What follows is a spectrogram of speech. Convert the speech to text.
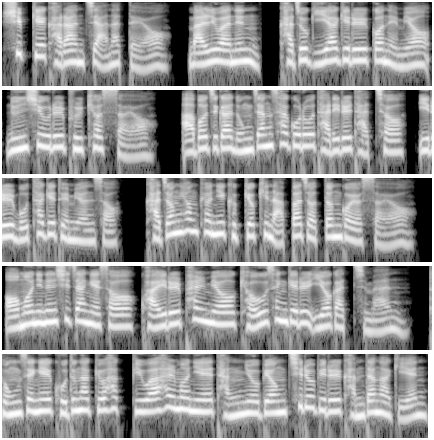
쉽게 가라앉지 않았대요. 말리완은 가족 이야기를 꺼내며 눈시울을 붉혔어요. 아버지가 농장 사고로 다리를 다쳐 일을 못하게 되면서 가정 형편이 급격히 나빠졌던 거였어요. 어머니는 시장에서 과일을 팔며 겨우 생계를 이어갔지만 동생의 고등학교 학비와 할머니의 당뇨병 치료비를 감당하기엔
